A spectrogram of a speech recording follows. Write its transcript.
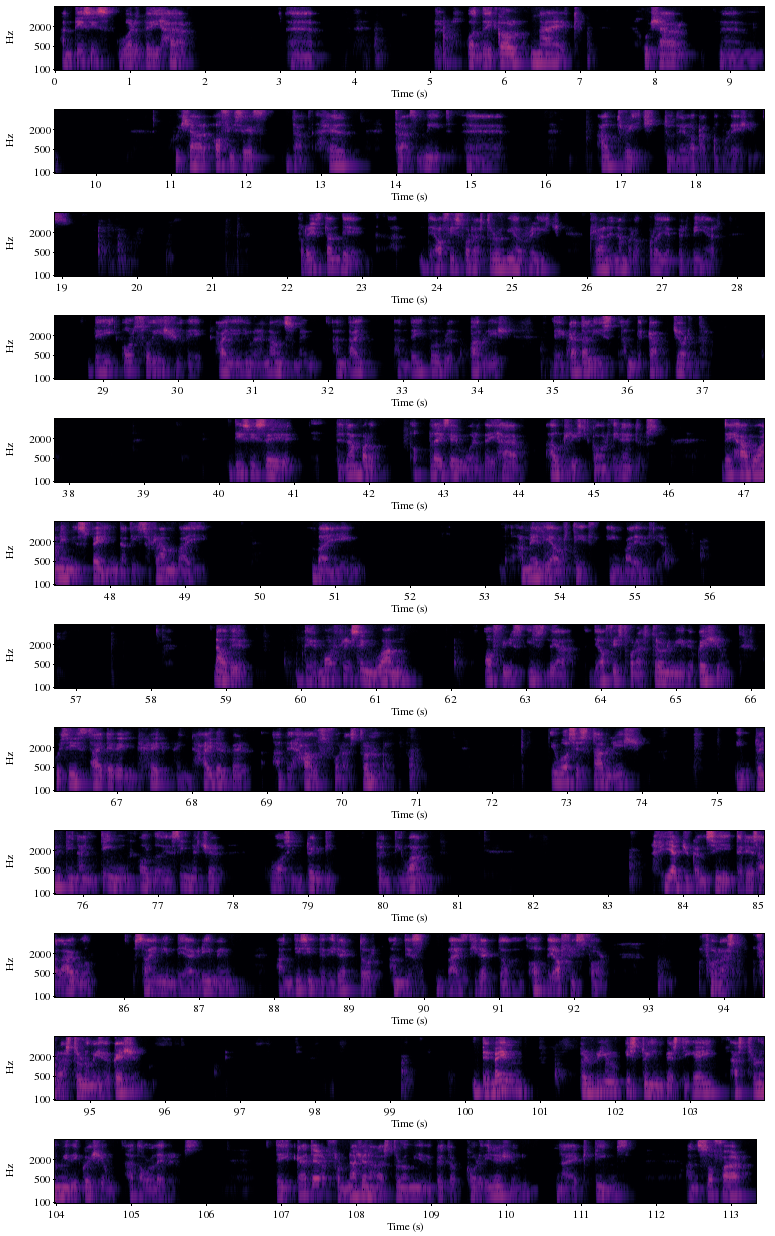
And this is where they have uh, what they call NAEC, which are um, which are offices that help transmit uh, outreach to the local populations. For instance, the, the Office for Astronomy Outreach run a number of projects per year. They also issue the IAU announcement and, I, and they publish the Catalyst and the CAP journal. This is a, the number of, of places where they have outreach coordinators. They have one in Spain that is run by, by Amelia Ortiz in Valencia. Now, the, the more recent one office is the, the Office for Astronomy Education, which is sited in, in Heidelberg at the House for Astronomy. It was established in 2019, although the signature was in 2021. Here you can see Teresa Lago signing the agreement, and this is the director and the vice director of the Office for, for, for Astronomy Education. The main purview is to investigate astronomy education at all levels. They cater for National Astronomy Educator Coordination, NAEC teams, and so far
